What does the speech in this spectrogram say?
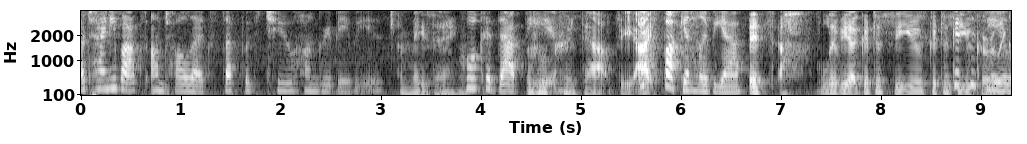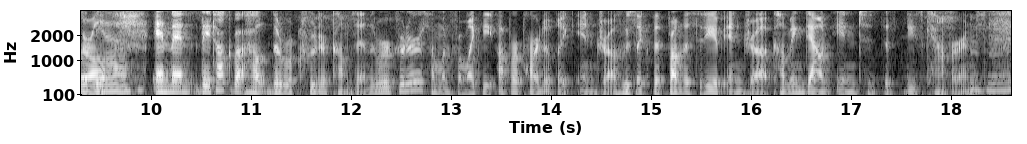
A tiny box on tall legs stuffed with two hungry babies. amazing. Who could that be? Who could that be? It's fucking Livia. It's ugh, Livia. Good to see you. Good to see you, to see girly you, girl. Livia. And then they talk about how the recruiter comes in. The recruiter is someone from like the upper part of like Indra, who's like the, from the city of Indra, coming down into the, these caverns Mm-hmm.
